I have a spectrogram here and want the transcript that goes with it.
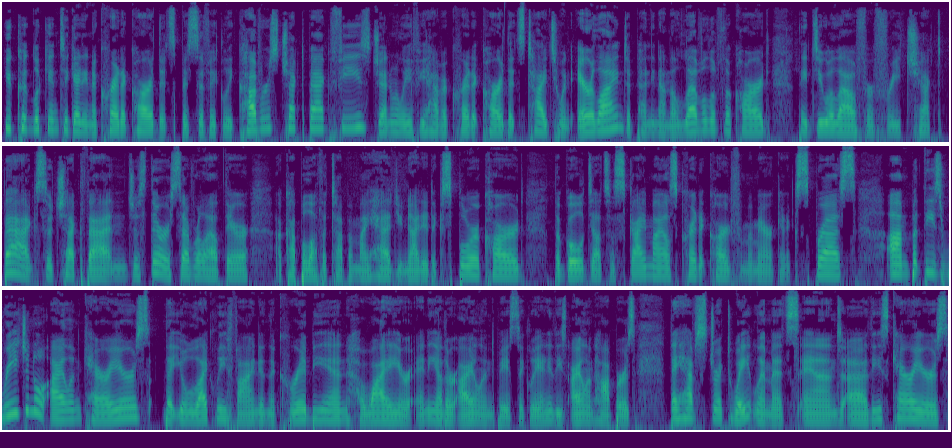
You could look into getting a credit card that specifically covers checked bag fees. Generally, if you have a credit card that's tied to an airline, depending on the level of the card, they do allow for free checked bags. So, check that. And just there are several out there, a couple off the top of my head United Explorer card, the Gold Delta Sky Miles credit card from American Express. Um, but these regional island carriers, that you'll likely find in the Caribbean, Hawaii, or any other island, basically, any of these island hoppers, they have strict weight limits, and uh, these carriers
